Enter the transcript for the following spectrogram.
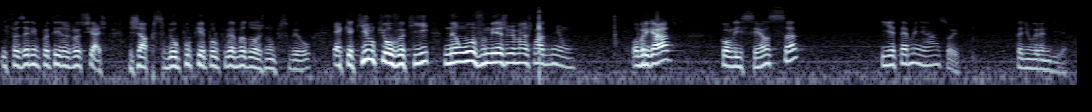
e fazerem partidas nas redes sociais. Já percebeu porquê pelo programa de hoje? Não percebeu? É que aquilo que houve aqui não houve mesmo em mais lado nenhum. Obrigado, com licença e até amanhã às 8. Tenha um grande dia.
